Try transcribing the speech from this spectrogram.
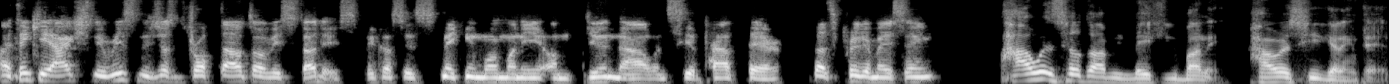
I think he actually recently just dropped out of his studies because he's making more money on Dune now and see a path there. That's pretty amazing. How is Hildobby making money? How is he getting paid?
